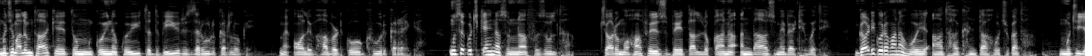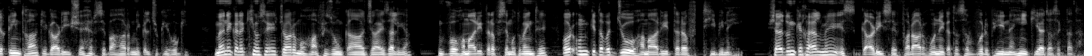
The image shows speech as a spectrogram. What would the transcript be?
मुझे मालूम था कि तुम कोई ना कोई तदबीर ज़रूर कर लोगे। मैं ऑलिव हावर्ड को घूर कर रह गया। उसे कुछ कहना सुनना फजूल था। चारों मुहाफिज बेताल्लुकाना अंदाज में बैठे हुए थे। गाड़ी को रवाना हुए आधा घंटा हो चुका था। मुझे यकीन था कि गाड़ी शहर से बाहर निकल चुकी होगी। मैंने कनखियों से चारों मुहाफिजों का जायजा लिया। वो हमारी तरफ़ से मुतमिन थे और उनकी तवज्जो हमारी तरफ़ थी भी नहीं। शायद उनके ख्याल में इस गाड़ी से फरार होने का तस्वुर भी नहीं किया जा सकता था।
